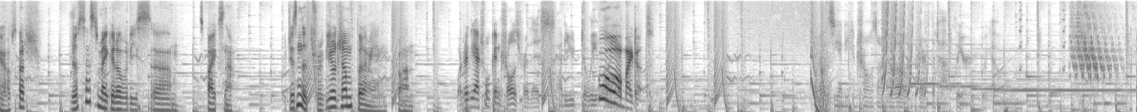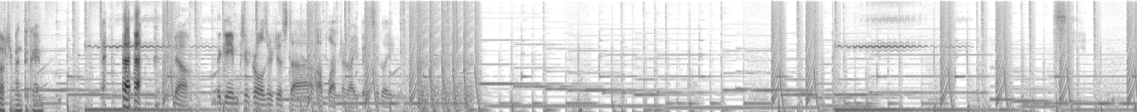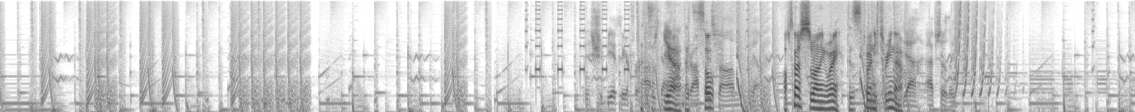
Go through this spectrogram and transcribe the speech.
Okay, Hopscotch just has to make it over these um, spikes now. Which isn't a trivial jump, but I mean, come on. What are the actual controls for this? How do you delete? Oh my god! I don't see any controls on. Oh, there at the top. Clear. Here we go. I thought you meant the game. no, the game controls are just uh, up, left, and right, basically. Yeah, that's so- bomb. Yeah. Hopscotch is running away. This is 23 now. yeah, absolutely.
